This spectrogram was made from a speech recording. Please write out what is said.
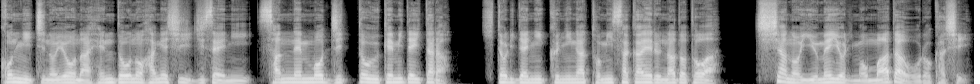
今日のような変動の激しい時世に三年もじっと受け身でいたら、一人でに国が富栄えるなどとは、知者の夢よりもまだ愚かしい。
